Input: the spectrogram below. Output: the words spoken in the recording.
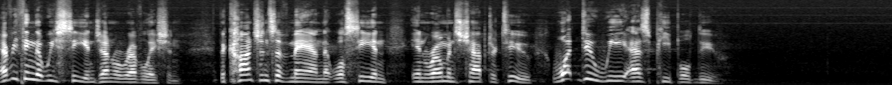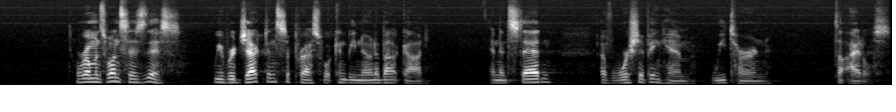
everything that we see in general revelation, the conscience of man that we'll see in, in Romans chapter 2, what do we as people do? Romans 1 says this We reject and suppress what can be known about God, and instead of worshiping Him, we turn to idols.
